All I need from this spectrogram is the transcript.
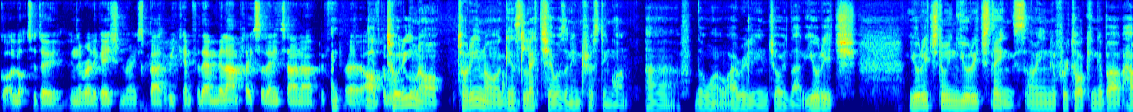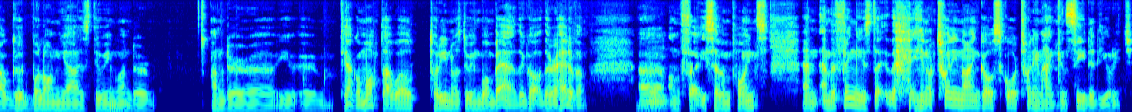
got a lot to do in the relegation race. Bad weekend for them. Milan played Salernitana before, uh, after Torino. Torino against Lecce was an interesting one. Uh, the one I really enjoyed that. Juric, Juric doing Juric things. I mean, if we're talking about how good Bologna is doing under under uh, um, Thiago Motta, well, Torino's doing one better. They got they're ahead of him uh, mm. on 37 points. And and the thing is that you know 29 goals scored, 29 conceded. Juric.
